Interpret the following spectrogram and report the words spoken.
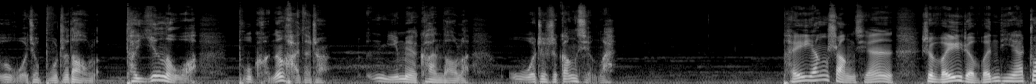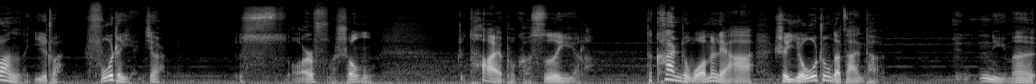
我就不知道了。他阴了我，不可能还在这儿。你们也看到了，我这是刚醒来。裴阳上前是围着文天涯转了一转，扶着眼镜死而复生，这太不可思议了。他看着我们俩，是由衷的赞叹：“你们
